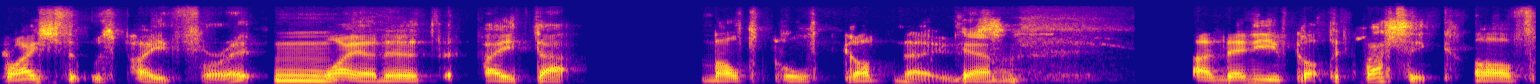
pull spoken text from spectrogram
price that was paid for it. Hmm. Why on earth they paid that multiple God knows? Yeah. And then you've got the classic of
